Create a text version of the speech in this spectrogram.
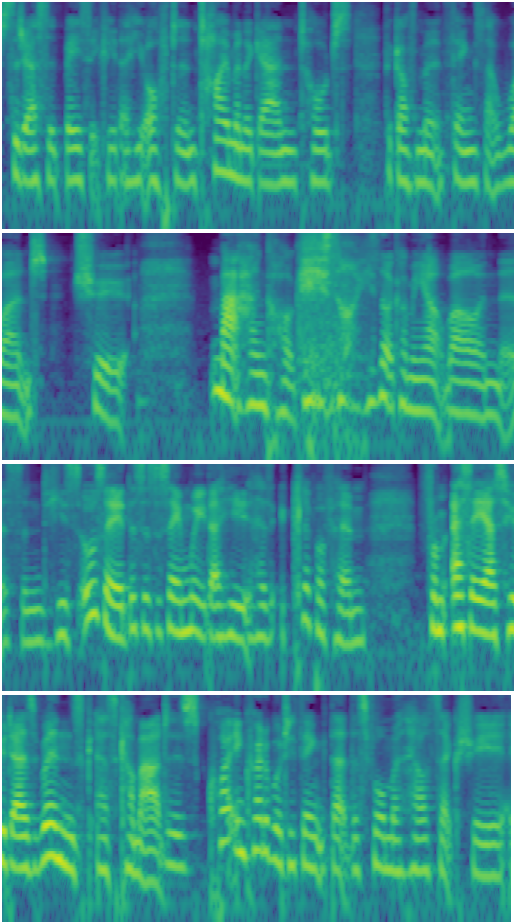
suggested basically that he often, time and again, told the government things that weren't true. Matt Hancock, he's not he's not coming out well in this, and he's also this is the same week that he has a clip of him from SAS Who Dares Wins has come out. It's quite incredible to think that this former health secretary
